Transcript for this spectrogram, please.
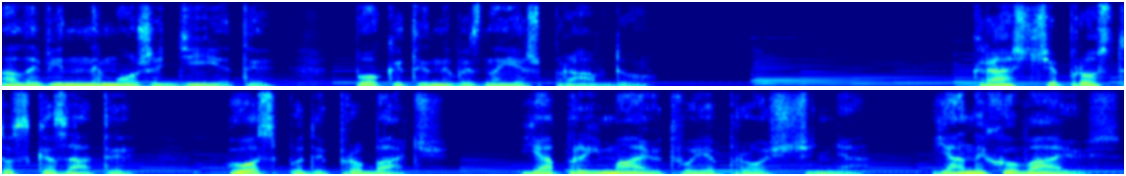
Але Він не може діяти, поки ти не визнаєш правду. Краще просто сказати Господи, пробач, я приймаю Твоє прощення, я не ховаюсь,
